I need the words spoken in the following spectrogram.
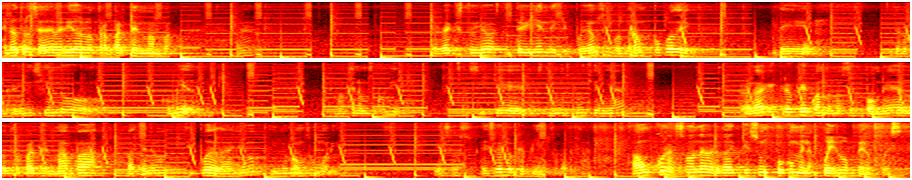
El otro se ha de haber ido a la otra parte del mapa. A ver. La verdad que estoy ya bastante bien de que podamos encontrar un poco de, de, de lo que viene siendo comida. No tenemos comida. Así que nos tenemos que ingeniar. La verdad que creo que cuando nos expone a la otra parte del mapa va a tener un tipo de daño y nos vamos a morir. Eso es, eso es lo que pienso, la verdad. A un corazón, la verdad que es un poco me la juego, pero pues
